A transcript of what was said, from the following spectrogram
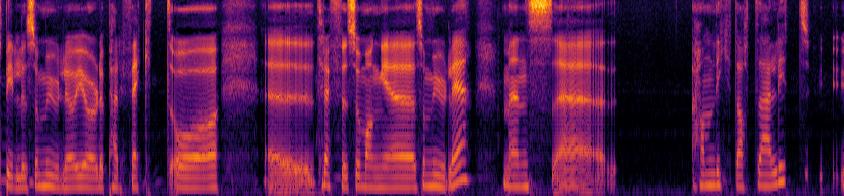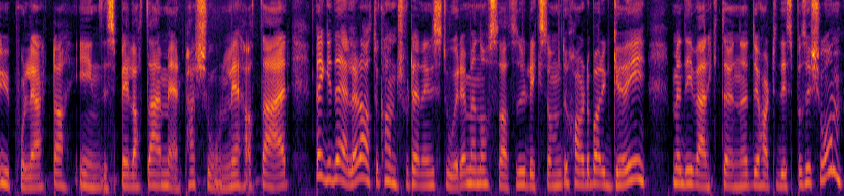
spillet som mulig, og gjøre det perfekt og uh, treffe så mange som mulig. Mens eh, han likte at det er litt upolert da, i indiespill, at det er mer personlig. At det er begge deler. da, At du kanskje forteller en historie, men også at du liksom, du har det bare gøy med de verktøyene du har til disposisjon.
